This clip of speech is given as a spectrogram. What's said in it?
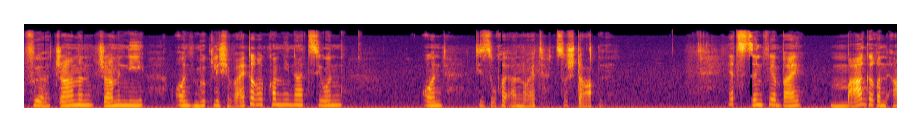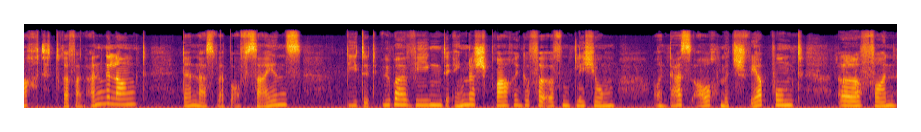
für German, Germany und mögliche weitere Kombinationen und die Suche erneut zu starten. Jetzt sind wir bei mageren 8 Treffern angelangt, denn das Web of Science bietet überwiegend englischsprachige Veröffentlichungen und das auch mit Schwerpunkt äh, von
